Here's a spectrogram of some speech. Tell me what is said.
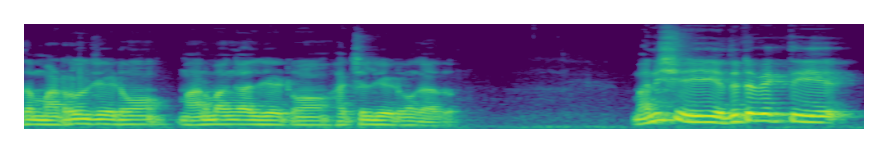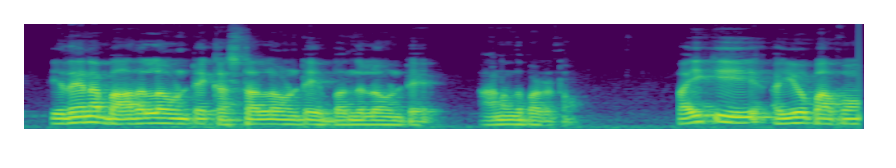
ఏదో మర్డర్లు చేయడం మానభంగాలు చేయడం హత్యలు చేయడం కాదు. మనిషి ఎదుటి వ్యక్తి ఏదైనా బాధల్లో ఉంటే కష్టాల్లో ఉంటే ఇబ్బందుల్లో ఉంటే ఆనందపడటం. పైకి అయ్యో పాపం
